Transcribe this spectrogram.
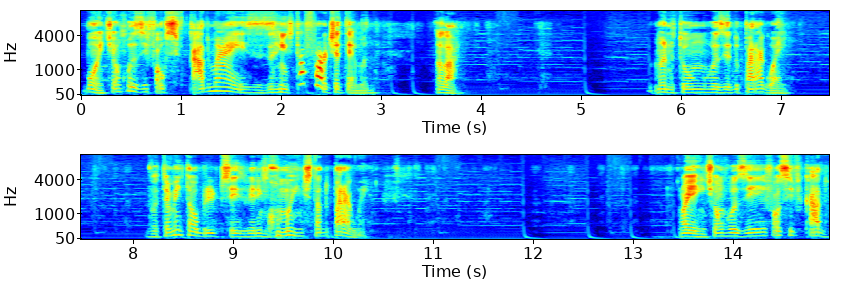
Bom, a gente é um rosé falsificado, mas a gente tá forte até, mano. Olha lá. Mano, eu tô um rosé do Paraguai. Vou até aumentar o brilho pra vocês verem como a gente tá do Paraguai. Olha, a gente é um rosé falsificado.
